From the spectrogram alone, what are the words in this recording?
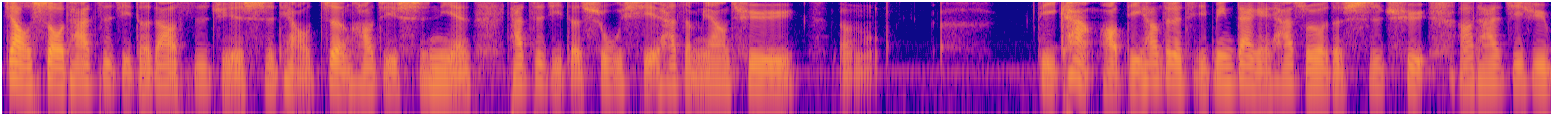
教授他自己得到视觉失调症好几十年，他自己的书写，他怎么样去嗯。抵抗好，抵抗这个疾病带给他所有的失去，然后他继续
